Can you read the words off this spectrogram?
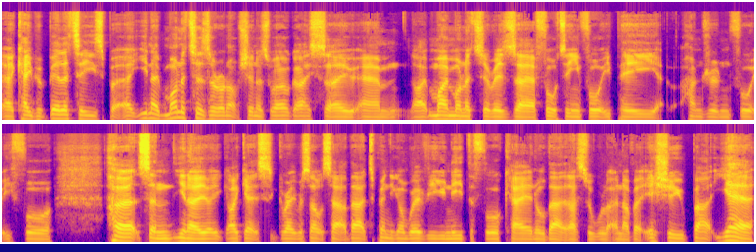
uh, capabilities, but uh, you know monitors are an option as well, guys. So um, like my monitor is uh, 1440p, 144 hertz, and you know I get great results out of that. Depending on whether you need the 4K and all that, that's all another issue. But yeah,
